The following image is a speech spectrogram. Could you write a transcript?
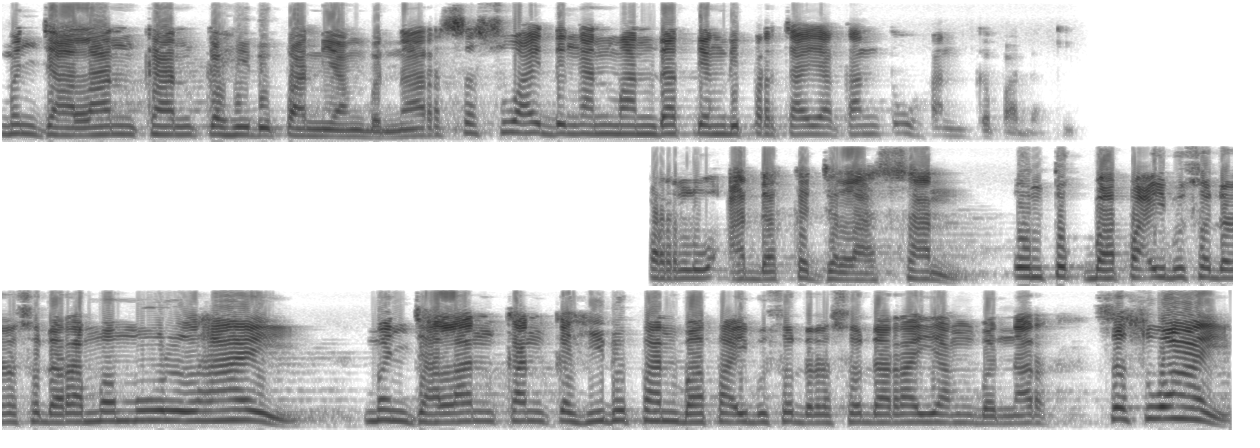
menjalankan kehidupan yang benar sesuai dengan mandat yang dipercayakan Tuhan kepada kita. Perlu ada kejelasan untuk Bapak, Ibu, Saudara-saudara memulai menjalankan kehidupan Bapak Ibu Saudara-saudara yang benar sesuai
